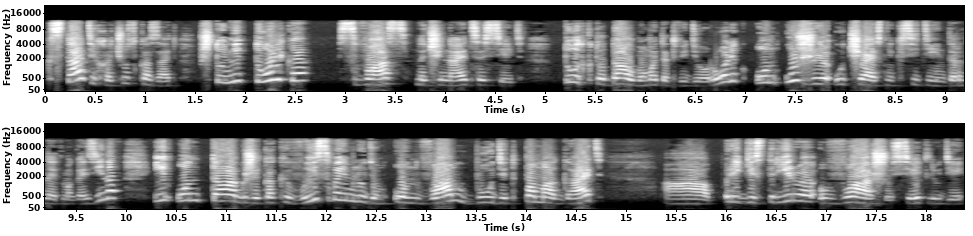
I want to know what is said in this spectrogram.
Кстати, хочу сказать, что не только с вас начинается сеть. Тот, кто дал вам этот видеоролик, он уже участник сети интернет-магазинов, и он так же, как и вы своим людям, он вам будет помогать а, регистрируя вашу сеть людей.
